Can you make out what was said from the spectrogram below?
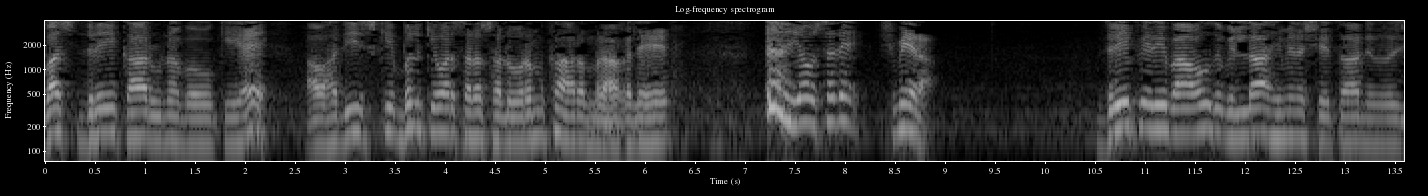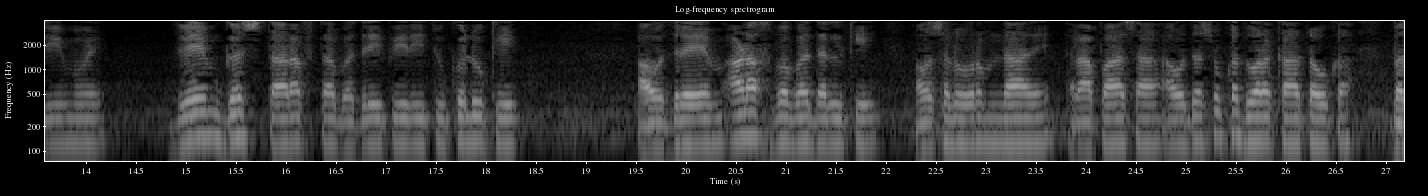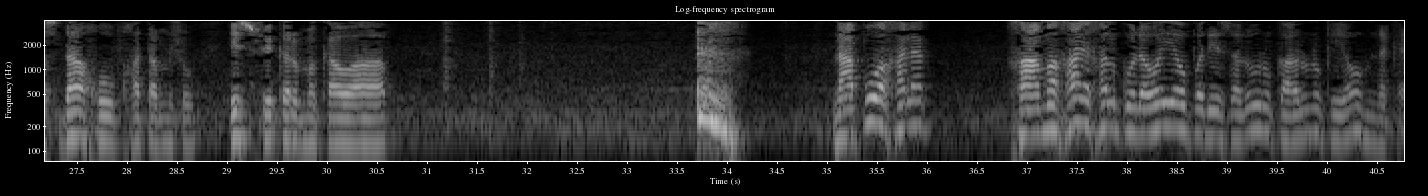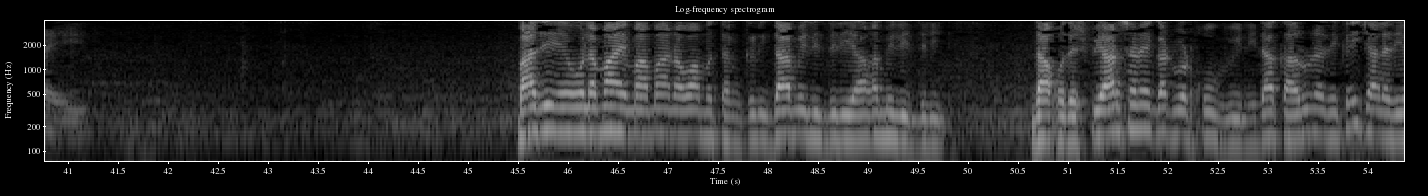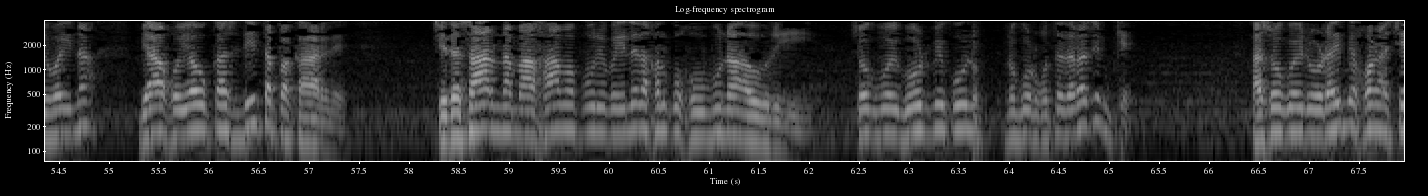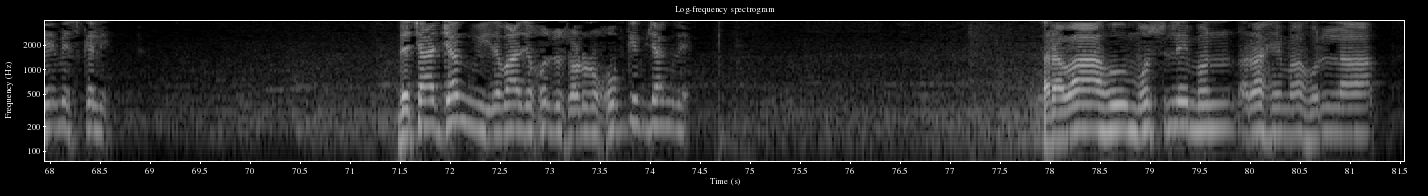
بس درې کارونه به وکي او حدیث کې بلکې ور سره سلورم کارم راغله یو سره شمیرا درې پیری باعوذ بالله من الشیطان الرجیم وې دویم ګس طرف ته بدرې پیری تو کلو کې او دریم اړخ به بدل کې او سلورم دا را پاسا او د سوک دو رکعات او کا بس دا خوب ختم شو اس فکر مکوا ناپو خلق خامخای خلق لوی او په دې سلور کارونو کې یوم نه کوي بعضی علما امامان عوام تنکړي دا ملي دلی هغه ملي دلی دا خود شپیار سره ګډ وډ خوب ویني دا کارونه دی کوي چاله دی وای نه بیا خو یو کس دی ته پکار دی چې د سار نه ماخامه پوری ویله خلکو خوبونه اوري څوک وای ګوډ می کول نو ګوډ غوته درازم کې اسو کوئی ډوډۍ می خورا چې مسکلی د چا جنگ وی د باز خود سړونو خوب کې جنگ دی رواه مسلم رحمه الله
